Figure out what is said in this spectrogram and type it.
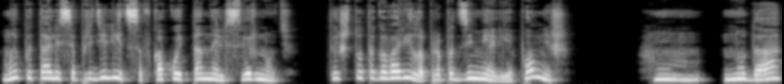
мы пытались определиться, в какой тоннель свернуть. Ты что-то говорила про подземелье, помнишь?» «Хм, ну да.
